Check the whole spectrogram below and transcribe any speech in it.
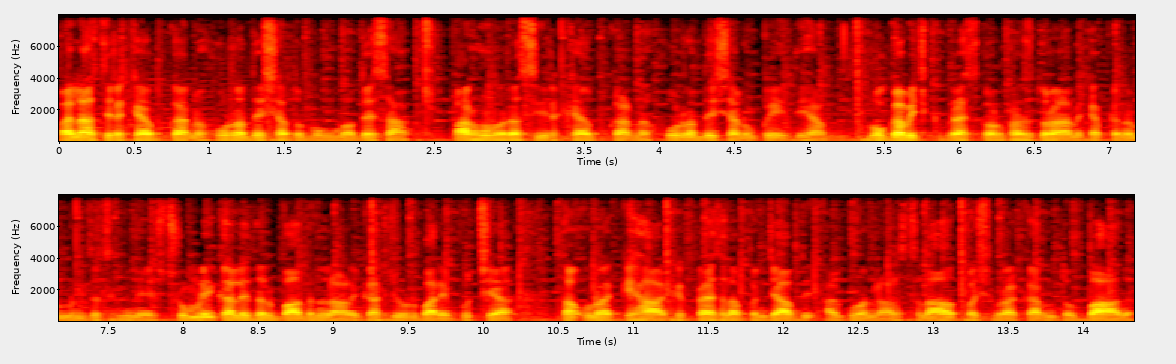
ਪਹਿਲਾਂ ਅਸੀਂ ਰੱਖਿਆ ਉਪਕਰਨ ਹੋਰਾਂ ਦੇਸ਼ਾਂ ਤੋਂ ਮੰਗਵਾਉਂਦੇ ਸਾਂ, ਪਰ ਹੁਣ ਅਸੀਂ ਰੱਖਿਆ ਉਪਕਰਨ ਹੋਰਾਂ ਦੇਸ਼ਾਂ ਨੂੰ ਭੇਜਦੇ ਹਾਂ। ਮੋਗਾ ਵਿੱਚ ਇੱਕ ਪ੍ਰੈਸ ਕਾਨਫਰੰਸ ਦੌਰਾਨ ਕੈਪਟਨ ਅਮਰਿੰਦਰ ਸਿੰਘ ਨੇ ਸ਼੍ਰੋਮਣੀ ਅਕਾਲੀ ਦਲ ਬਾਦਲ ਨਾਲ ਗੱਠਜੋੜ ਬਾਰੇ ਪੁੱਛਿਆ, ਤਾਂ ਉਹਨਾਂ ਕਿਹਾ ਕਿ ਫੈਸਲਾ ਪੰਜਾਬ ਦੇ ਆਗੂਆਂ ਨਾਲ ਸਲਾਹ ਮਸ਼ਵਰਾ ਕਰਨ ਤੋਂ ਬਾਅਦ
